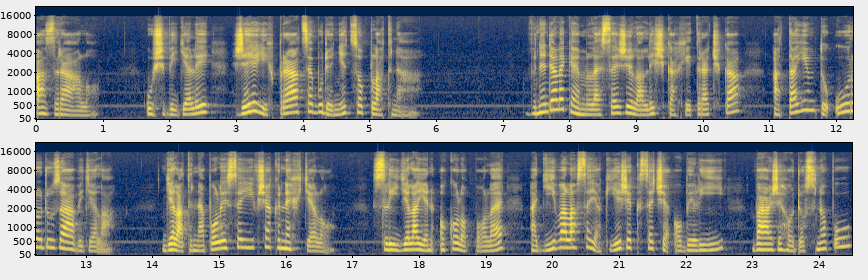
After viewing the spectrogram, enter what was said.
a zrálo. Už viděli, že jejich práce bude něco platná. V nedalekém lese žila liška chytračka a ta jim tu úrodu záviděla. Dělat na poli se jí však nechtělo. Slídila jen okolo pole a dívala se, jak ježek seče obilí, váže ho do snopů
